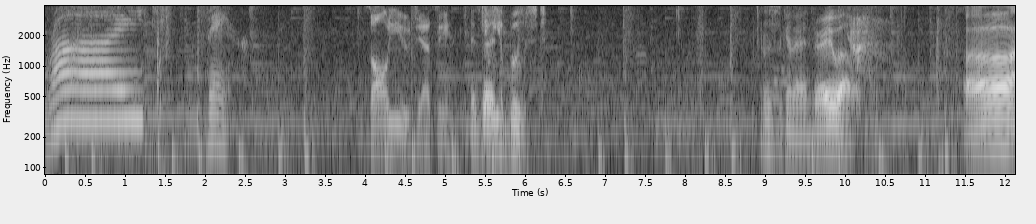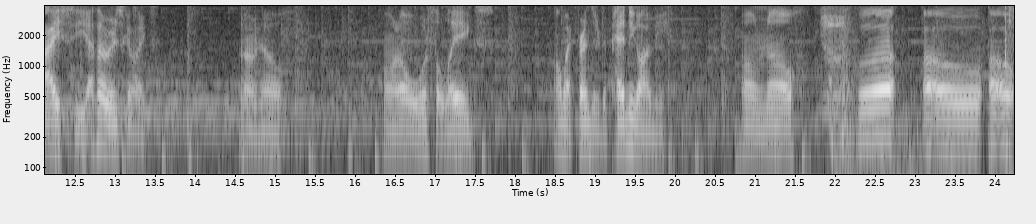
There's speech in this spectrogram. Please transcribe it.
Right there. It's all you, Jesse. Is Give it? me a boost. This is gonna end very well. Oh, I see. I thought we were just gonna like. Oh no. Oh no, what for legs? All my friends are depending on me. Oh no. Uh oh. Uh oh.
